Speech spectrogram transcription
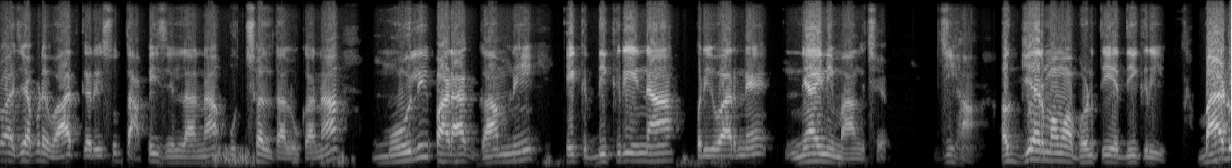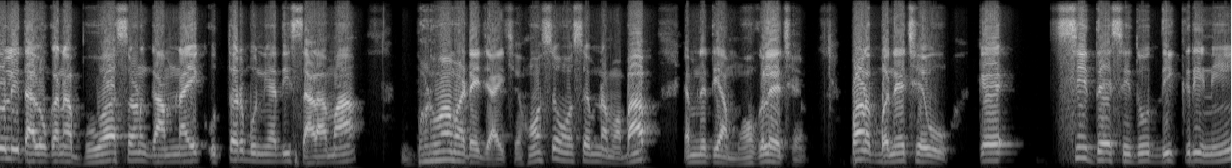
તો આજે આપણે વાત કરીશું તાપી જિલ્લાના ઉચ્છલ તાલુકાના મોલીપાડા ગામની એક દીકરીના પરિવારને ન્યાયની માંગ છે. જી હા, અગિયારમાં ભણતી એ દીકરી બારડોલી તાલુકાના ભુવાસણ ગામના એક ઉત્તર બુનિયાદી શાળામાં ભણવા માટે જાય છે. હોંશે હોંશે એમના મા બાપ એમને ત્યાં મોકલે છે. પણ બને છે એવું કે સીધે સીધું દીકરીની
